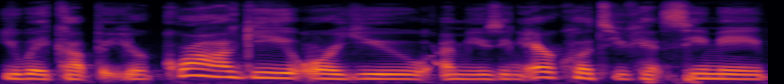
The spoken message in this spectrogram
you wake up but you're groggy or you I'm using air quotes you can't see me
